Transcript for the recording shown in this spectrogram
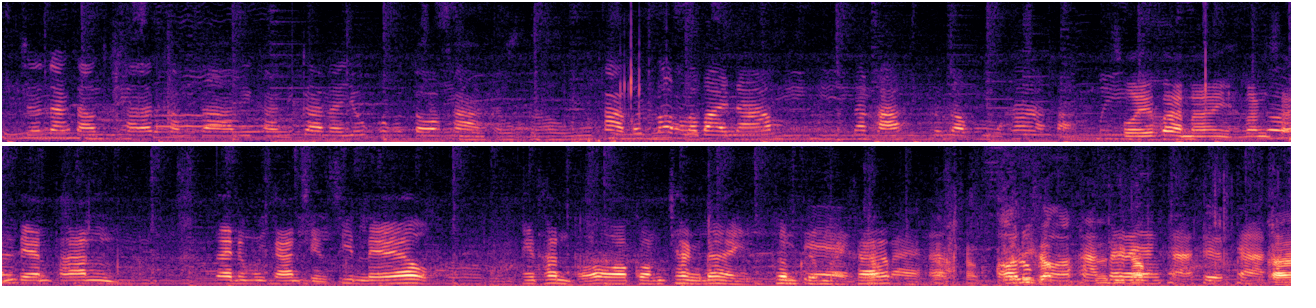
ดิฉันนางสาวสุธารัตน์คำตาเลขานุการนายกอบตค่ะค่ะทดลองระบายน้ำ นะคะสำหรับหมู่5ค่ะ ซอยบ้านนายรังสรรค์แดนพันธุ์ได้ดำเนินการเสร็จสิ้นแล้ว ให้ท่านผออกองช่างได้เพิ่มเติมหน่อยครับ ครับอ๋อลูกหล่อค่ะสวัสแสดีดครับงค่ะเชิญค่ะ อ่า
